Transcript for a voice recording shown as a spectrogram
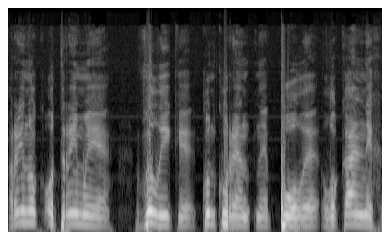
ринок отримує велике конкурентне поле локальних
